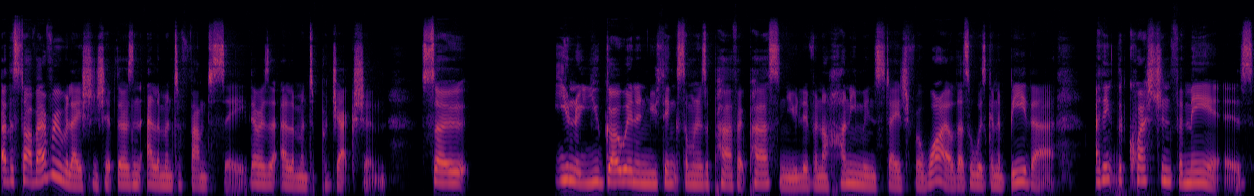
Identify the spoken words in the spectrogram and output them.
at the start of every relationship there is an element of fantasy there is an element of projection so you know you go in and you think someone is a perfect person you live in a honeymoon stage for a while that's always going to be there. I think the question for me is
